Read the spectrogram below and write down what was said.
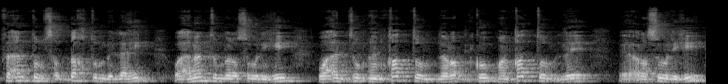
فأنتم صدقتم بالله وأمنتم برسوله وأنتم انقضتم لربكم وانقضتم لرسوله.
